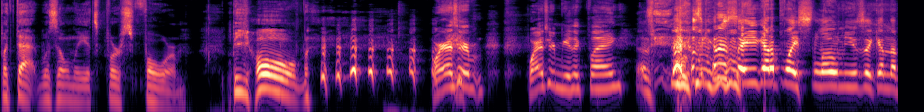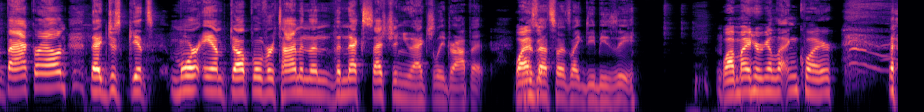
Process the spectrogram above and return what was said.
but that was only its first form. Behold! Where is your why is your music playing? I was I was gonna say you gotta play slow music in the background that just gets more amped up over time, and then the next session you actually drop it. Why Because is that? why it's like DBZ. Why am I hearing a Latin choir?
